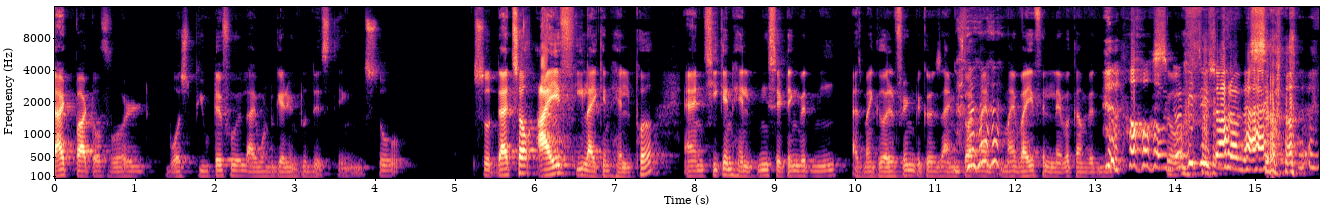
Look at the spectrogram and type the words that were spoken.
that part of world was beautiful I want to get into this thing so so that's how I feel I can help her and she can help me sitting with me as my girlfriend because I'm sure my, my wife will never come with me Oh, So- don't be too sure of that. so-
